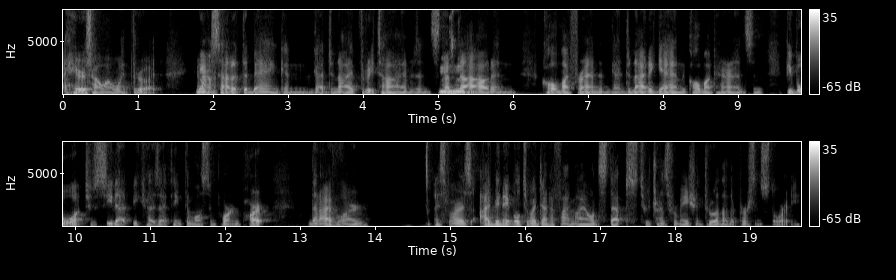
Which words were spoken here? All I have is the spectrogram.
here's how I went through it. You know. I sat at the bank and got denied three times and stepped mm-hmm. out and called my friend and got denied again, and called my parents. And people want to see that because I think the most important part that I've learned as far as I've been able to identify my own steps to transformation through another person's story.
